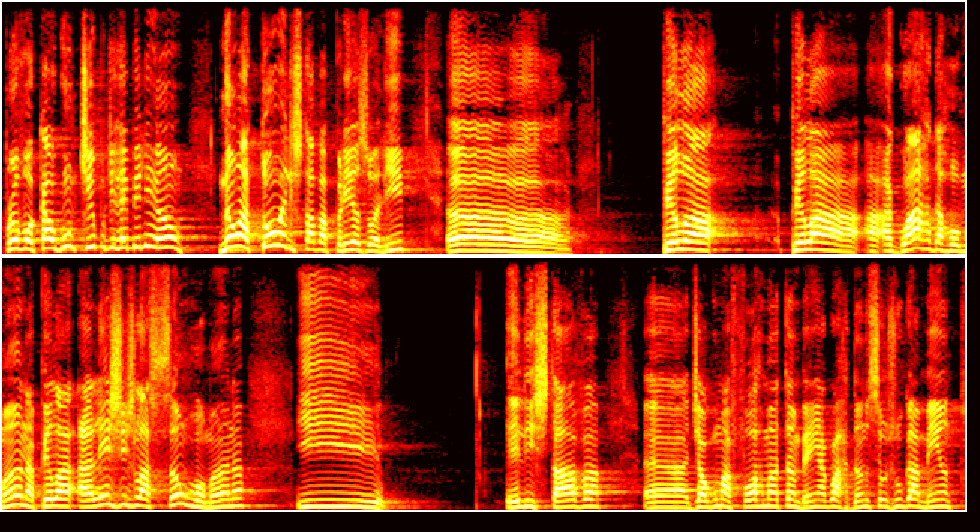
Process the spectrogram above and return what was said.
provocar algum tipo de rebelião. Não à toa ele estava preso ali uh, pela pela a, a guarda romana, pela a legislação romana, e ele estava, é, de alguma forma, também aguardando seu julgamento.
